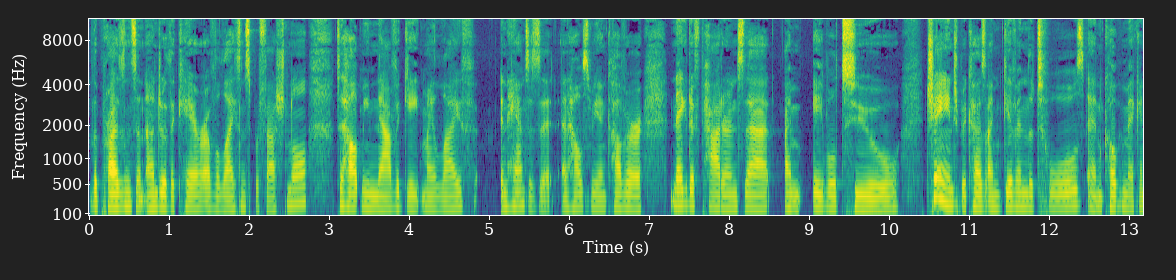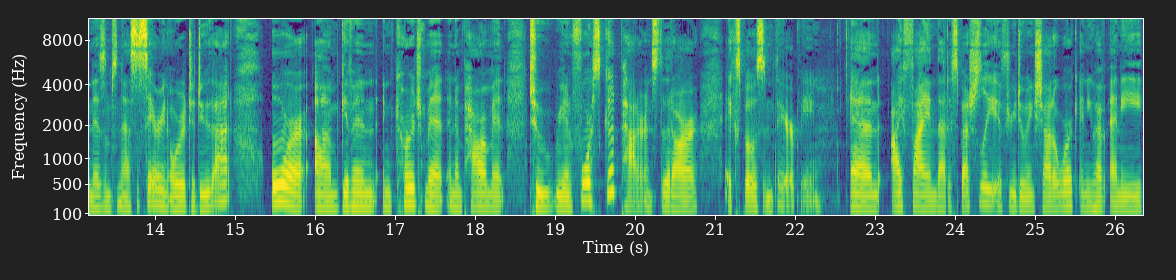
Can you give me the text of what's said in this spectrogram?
the presence and under the care of a licensed professional to help me navigate my life enhances it and helps me uncover negative patterns that I'm able to change because I'm given the tools and coping mechanisms necessary in order to do that, or um, given encouragement and empowerment to reinforce good patterns that are exposed in therapy. And I find that, especially if you're doing shadow work and you have any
